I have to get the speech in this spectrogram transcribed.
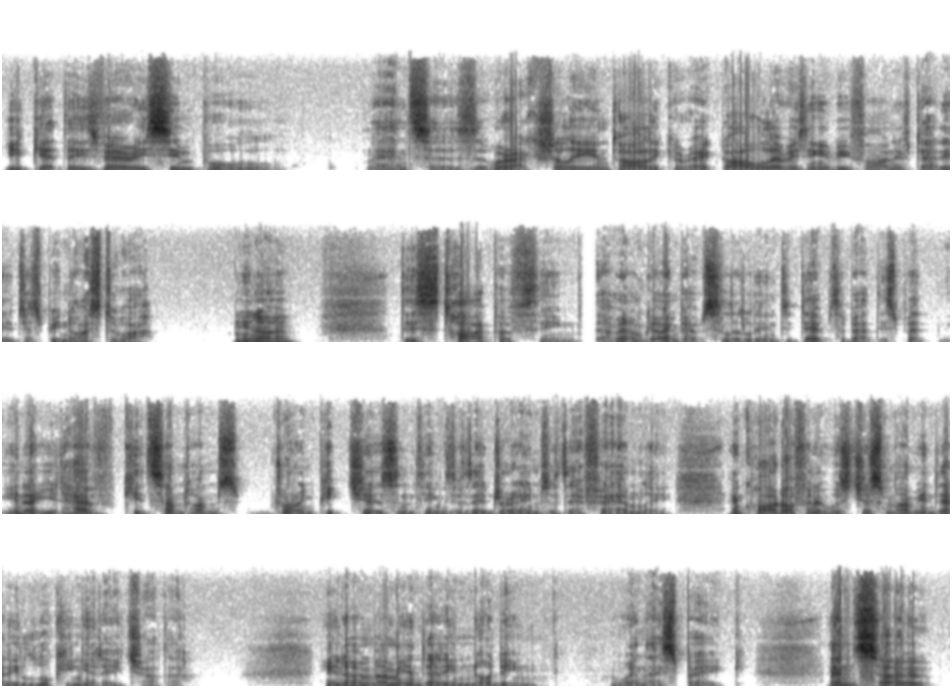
you'd get these very simple answers that were actually entirely correct. Oh, well, everything would be fine if daddy would just be nice to her. You know, this type of thing. I mean, I'm going perhaps a little into depth about this, but you know, you'd have kids sometimes drawing pictures and things of their dreams of their family, and quite often it was just mummy and daddy looking at each other. You know, mummy and daddy nodding when they speak. And so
